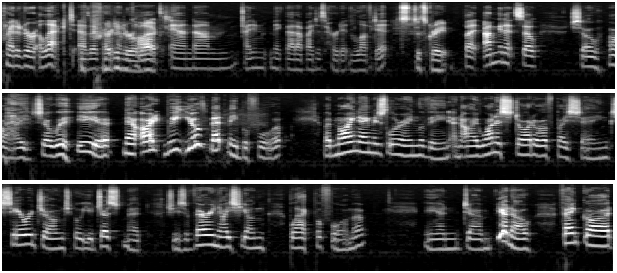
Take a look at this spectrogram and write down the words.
predator elect, as I've heard him called. Predator-elect. And um, I didn't make that up. I just heard it and loved it. It's, it's great. But I'm gonna so So, hi. So we're here now. I we you've met me before, but my name is Lorraine Levine, and I want to start off by saying Sarah Jones, who you just met. She's a very nice young black performer, and um, you know, thank God.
